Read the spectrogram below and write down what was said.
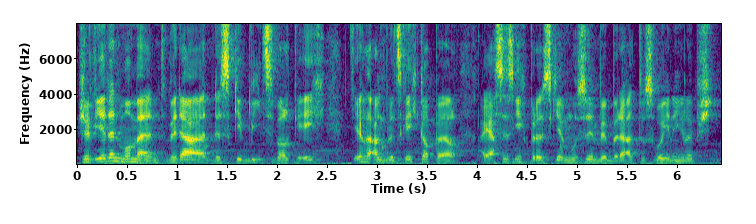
Že v jeden moment vydá desky víc velkých těchto anglických kapel a já si z nich prostě musím vybrat tu svoji nejlepší.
